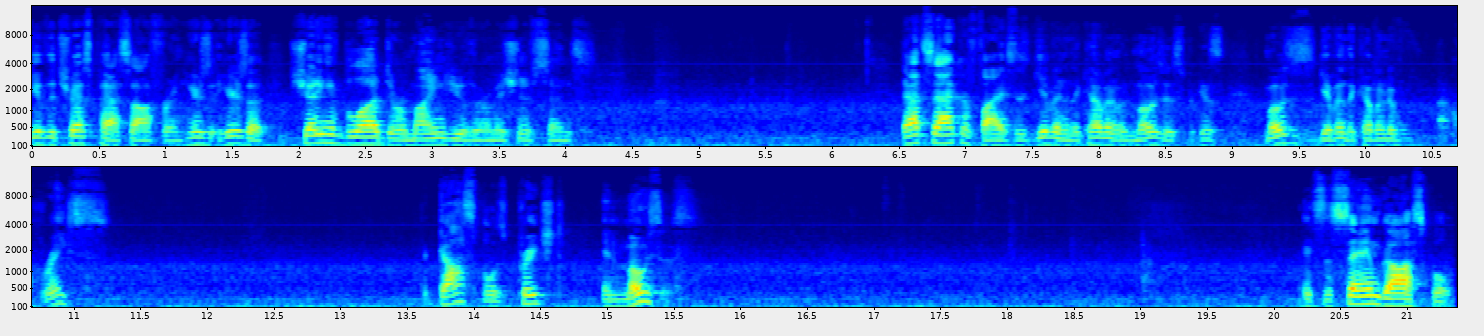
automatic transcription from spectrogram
give the trespass offering? Here's, here's a shedding of blood to remind you of the remission of sins. That sacrifice is given in the covenant with Moses because Moses is given the covenant of grace. The gospel is preached in Moses. It's the same gospel.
